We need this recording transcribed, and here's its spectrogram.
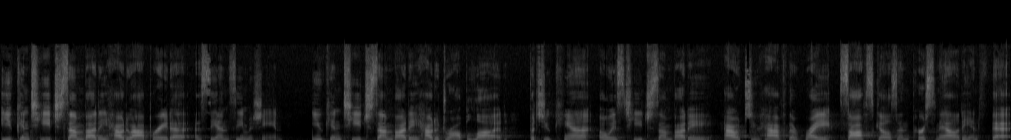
you can teach somebody how to operate a, a CNC machine. You can teach somebody how to draw blood, but you can't always teach somebody how to have the right soft skills and personality and fit.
